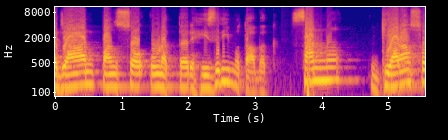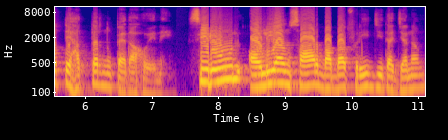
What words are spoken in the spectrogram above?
ਅਜਾਨ 569 ਹਿਜਰੀ ਮੁਤਾਬਕ ਸਨ 1173 ਨੂੰ ਪੈਦਾ ਹੋਏ ਨੇ। ਸਿਰੂਲ ਔਲੀਆ ਅਨੁਸਾਰ ਬਾਬਾ ਫਰੀਦ ਜੀ ਦਾ ਜਨਮ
